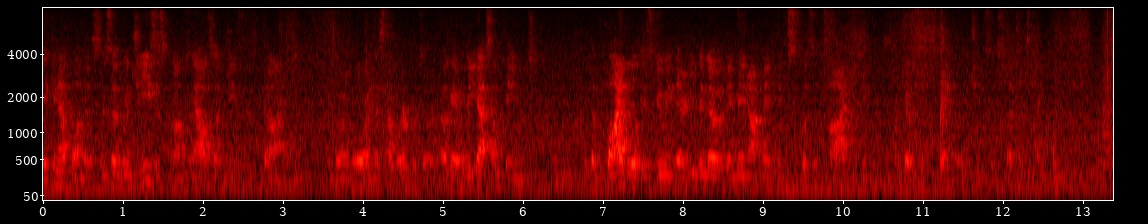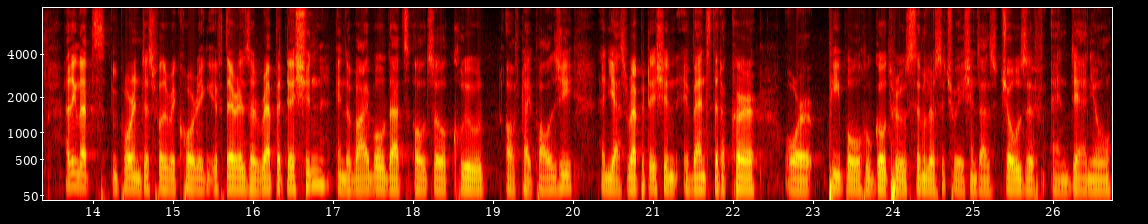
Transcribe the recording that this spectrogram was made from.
picking up on this. And so when Jesus comes, now all of a sudden Jesus is dying and going to glory, and that's how we're preserved. Okay, well, you got something the Bible is doing there, even though they may not make an explicit tie between Joseph, Daniel, and Jesus. That's a type. I think that's important just for the recording. If there is a repetition in the Bible, that's also a clue of typology. And yes, repetition, events that occur, or people who go through similar situations as Joseph and Daniel,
